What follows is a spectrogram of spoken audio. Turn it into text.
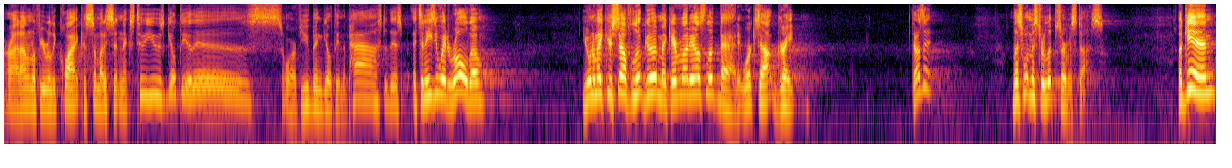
All right, I don't know if you're really quiet because somebody sitting next to you is guilty of this, or if you've been guilty in the past of this. It's an easy way to roll, though. You want to make yourself look good, make everybody else look bad. It works out great. Does it? That's what Mr. Lip Service does. Again,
